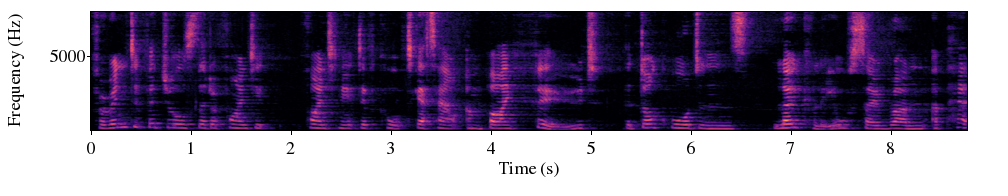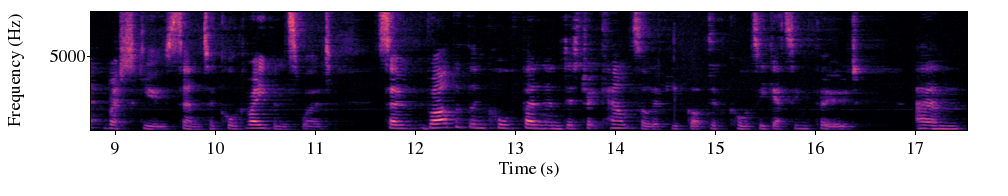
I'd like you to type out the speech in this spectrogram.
for individuals that are finding, finding it difficult to get out and buy food, the dog wardens locally also run a pet rescue centre called Ravenswood. So rather than call Fenland District Council if you've got difficulty getting food, um,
